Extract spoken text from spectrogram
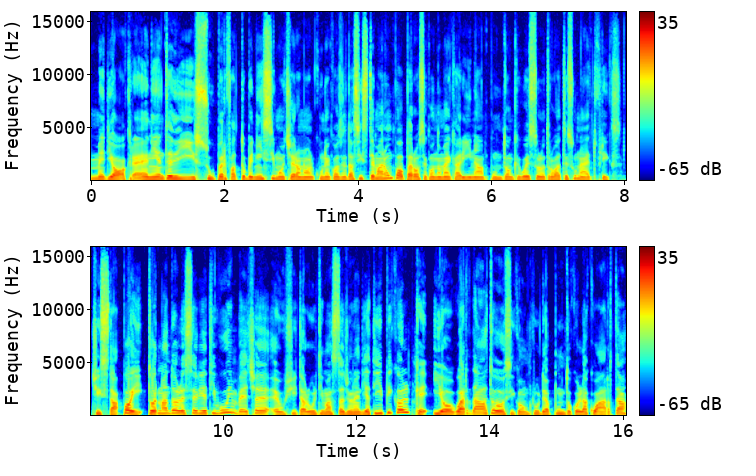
mediocre, eh, niente di super fatto benissimo, c'erano alcune cose da sistemare un po', però secondo me è carina. Appunto, anche questo lo trovate su Netflix, ci sta. Poi, tornando alle serie TV, invece, è uscita l'ultima stagione di Atypical, che io ho guardato, si conclude appunto con la quarta.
